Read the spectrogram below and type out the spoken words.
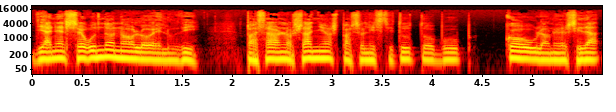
Ya en el segundo no lo eludí. Pasaron los años, pasó el instituto, BUP, COU, la universidad.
